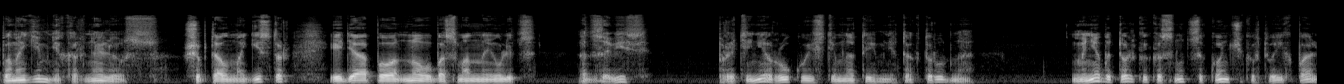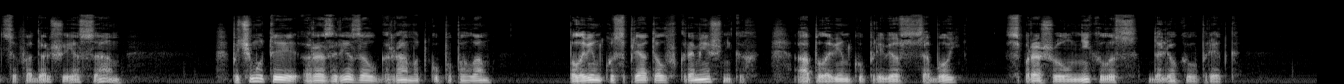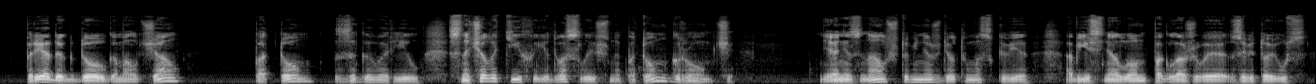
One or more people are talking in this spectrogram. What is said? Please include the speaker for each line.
Speaker 1: «Помоги мне, Корнелиус», — шептал магистр, идя по Новобасманной улице. «Отзовись, протяни руку из темноты, мне так трудно. Мне бы только коснуться кончиков твоих пальцев, а дальше я сам. Почему ты разрезал грамотку пополам? Половинку спрятал в кромешниках, а половинку привез с собой?» — спрашивал Николас далекого предка. Предок долго молчал, потом заговорил. Сначала тихо, едва слышно, потом громче. «Я не знал, что меня ждет в Москве», — объяснял он, поглаживая завитой ус.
